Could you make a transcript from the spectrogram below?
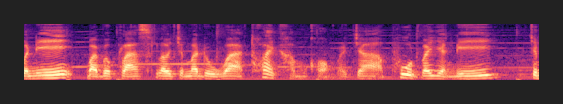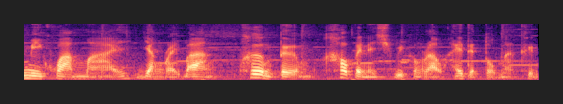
วันนี้ Bible Plus เราจะมาดูว่าถ้อยคำของพระเจ้าพูดไว้อย่างนี้ จะมีความหมายอย่างไรบ้าง เพิ่มเติมเข้าไปในชีวิตของเราให้เติบโตมากขึ้น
